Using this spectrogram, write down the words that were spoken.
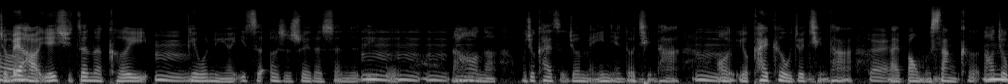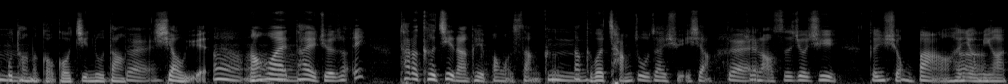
准备好，也许真的可以，嗯，给我女儿一次二十岁的生日礼物。嗯嗯。然后呢，我就开始就每一年都请她，哦，有开课我就请她来帮我们上课，然后就不同的狗狗进入到校园。嗯。然后后来她也觉得说，哎，她的课既然可以帮我上课，那可不可以常住在学校？对。所以老师就去。跟熊爸哦很有名啊，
